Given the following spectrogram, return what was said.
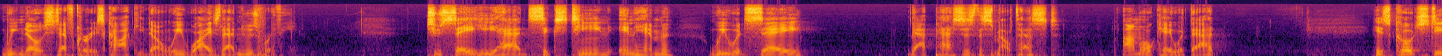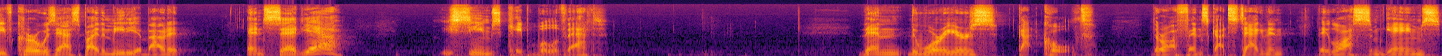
We know Steph Curry's cocky, don't we? Why is that newsworthy? To say he had 16 in him, we would say that passes the smell test. I'm okay with that. His coach, Steve Kerr, was asked by the media about it and said, Yeah, he seems capable of that. Then the Warriors got cold. Their offense got stagnant. They lost some games.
